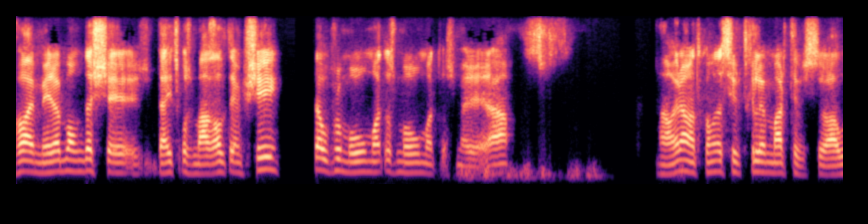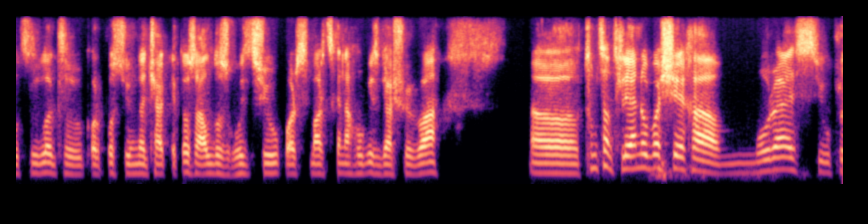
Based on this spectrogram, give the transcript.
ხო აი მე რა მომდა დაიწყოს მაღალ ტემპში და უფრო მოუმატოს მოუმატოს მე რა. მაგრამ რა თქმა უნდა სიფრთხილე მართებს აუცილებლად корпуსი უნდა ჩაკეტოს ალდოს ღვიძლში უყარს მარცხენა ჰუგის გაშვება. აა თუმცა მთლიანობაში ხა მორაესი უფრო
